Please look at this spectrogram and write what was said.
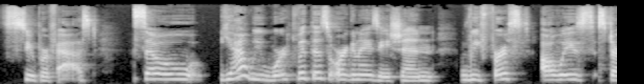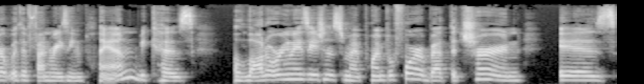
super fast. So, yeah, we worked with this organization. We first always start with a fundraising plan because a lot of organizations, to my point before about the churn, is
